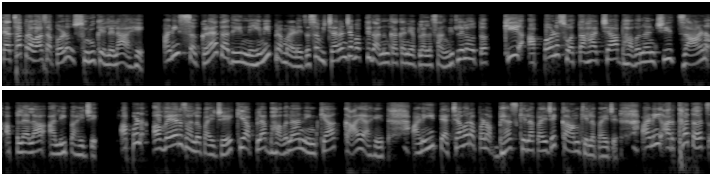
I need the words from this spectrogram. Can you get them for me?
त्याचा प्रवास आपण सुरू केलेला आहे. आणि सगळ्यात आधी नेहमीप्रमाणे जसं विचारांच्या बाबतीत आनंद काकांनी आपल्याला सांगितलेलं होतं की आपण स्वतःच्या भावनांची जाण आपल्याला आली पाहिजे. आपण अवेअर झालं पाहिजे की आपल्या भावना नेमक्या काय आहेत आणि त्याच्यावर आपण अभ्यास केला पाहिजे काम केलं पाहिजे. आणि अर्थातच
